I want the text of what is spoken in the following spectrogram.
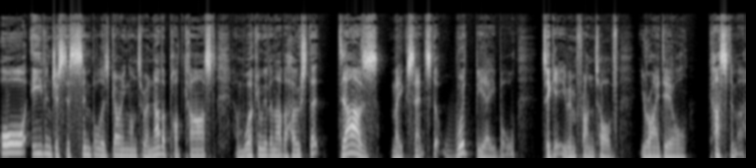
or even just as simple as going onto another podcast and working with another host that does make sense, that would be able to get you in front of your ideal customer.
